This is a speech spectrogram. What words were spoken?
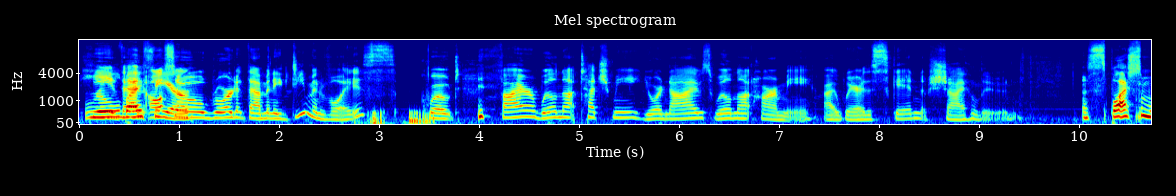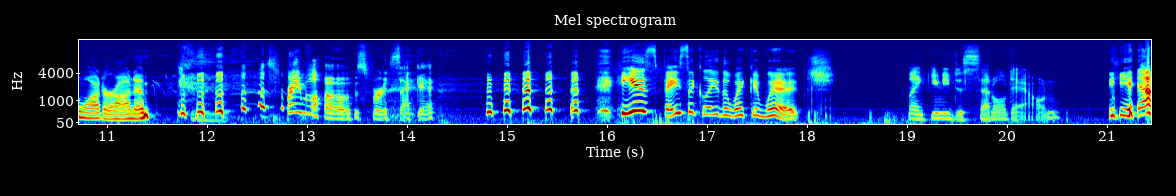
He then also roared at them in a demon voice, quote, Fire will not touch me, your knives will not harm me. I wear the skin of Shai-Hulud. Splash some water on him. Spray him a hose for a second. He is basically the Wicked Witch. Like, you need to settle down. Yeah.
